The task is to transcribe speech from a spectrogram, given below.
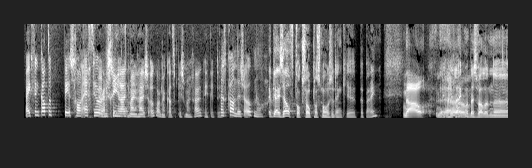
Maar ik vind kattenpis gewoon echt heel Ja, erg misschien stinken. ruikt mijn huis ook wel naar kattenpis, maar ruik ik het dus. Dat kan dus ook nog. Heb jij zelf toxoplasmose, denk je, Pepijn? Nou, Je, je ehm, lijkt me best wel een eh,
